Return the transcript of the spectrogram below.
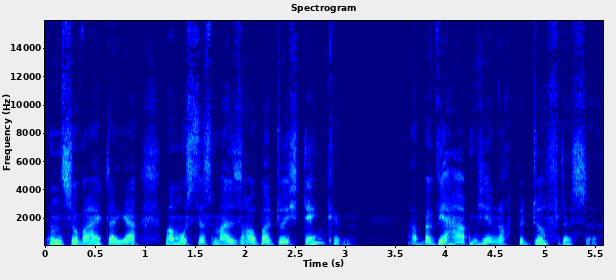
und so weiter, ja. Man muss das mal sauber durchdenken. Aber wir haben hier noch Bedürfnisse.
